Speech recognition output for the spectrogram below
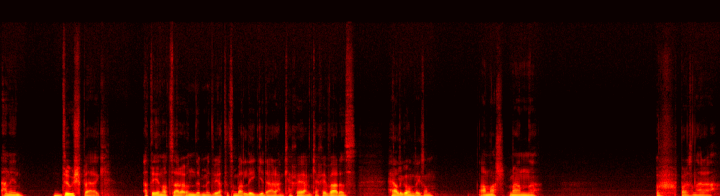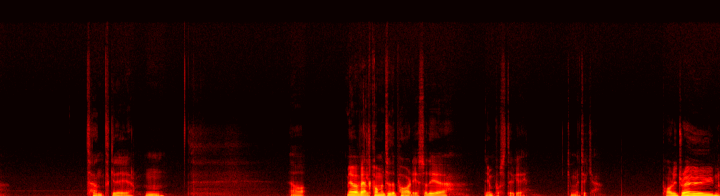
han är en douchebag. Att det är något så här undermedvetet som bara ligger där. Han kanske är, han kanske är världens helgon liksom annars. Men äh, Usch, bara sån här äh, töntgrejer. Mm. Ja, men jag var välkommen to the party så det är, det är en positiv grej. Kan man ju tycka. Party train!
